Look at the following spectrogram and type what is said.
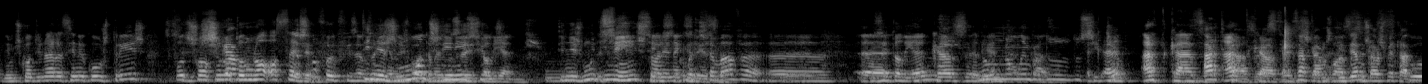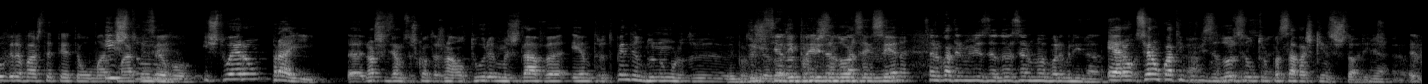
tínhamos que continuar a cena com os três, se fosse só com o tom ou seja, não foi o que fizemos tinhas aqui em Lisboa montes de inícios. italianos. tinhas muito Sim, início de sim, história sim. na Como é que se cabeça. chamava? Uh, os italianos? casa, não, não me lembro do, do sítio? Arte Casa. Arte Casa, Exatamente. chegámos lá. Fizemos apresentar o que espetáculo. tu gravaste até até o Marco Isto, Martins gravou. isto eram, para aí, nós fizemos as contas na altura, mas dava entre, dependendo do número de, de, Improvisadores. de improvisadores em cena, Se eram quatro improvisadores, era uma barbaridade. eram, se eram quatro improvisadores, ele ultrapassava as 15 histórias. Yeah. Uh,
